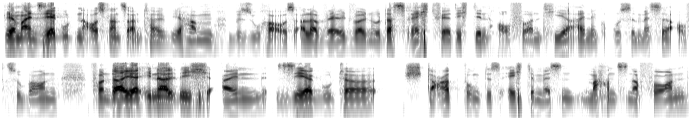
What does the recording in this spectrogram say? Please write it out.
Wir haben einen sehr guten Auslandsanteil. Wir haben Besucher aus aller Welt, weil nur das rechtfertigt den Aufwand, hier eine große Messe aufzubauen. Von daher inhaltlich ein sehr guter Startpunkt des echten Messenmachens nach vorn.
